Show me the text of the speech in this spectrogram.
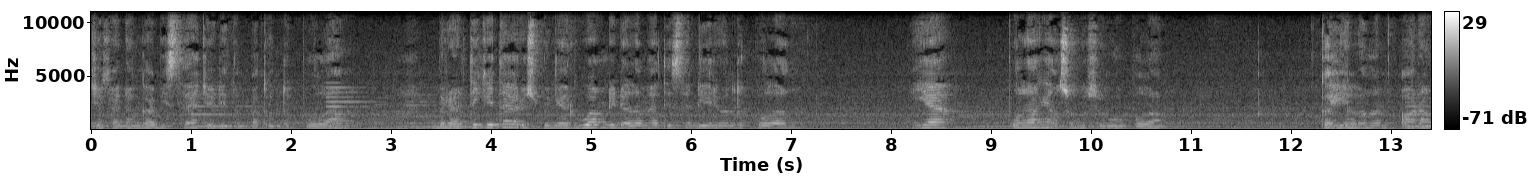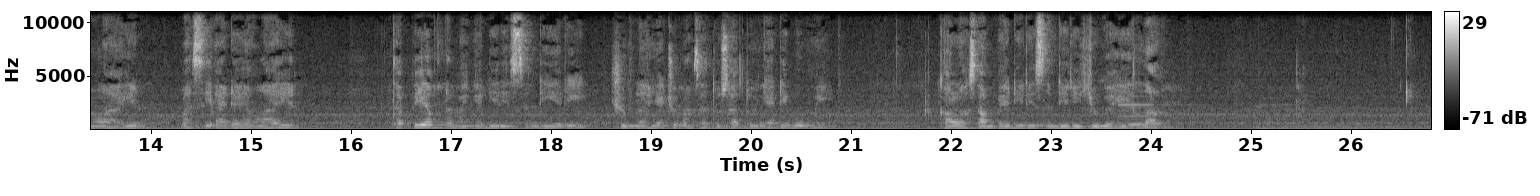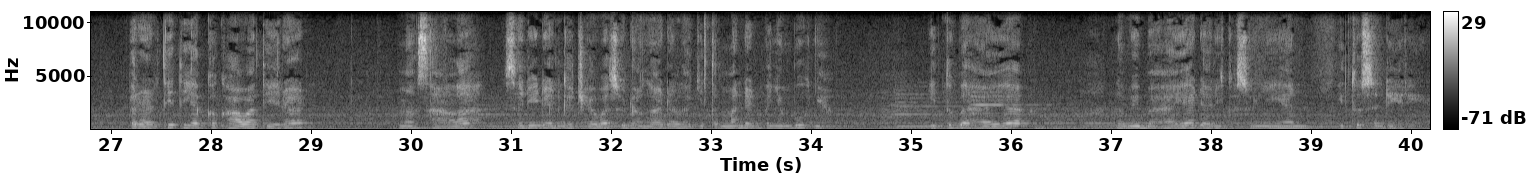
aja kadang gak bisa jadi tempat untuk pulang, berarti kita harus punya ruang di dalam hati sendiri untuk pulang. Ya, pulang yang sungguh-sungguh pulang. Kehilangan orang lain masih ada yang lain, tapi yang namanya diri sendiri jumlahnya cuma satu-satunya di bumi. Kalau sampai diri sendiri juga hilang, berarti tiap kekhawatiran, masalah, sedih, dan kecewa sudah nggak ada lagi teman dan penyembuhnya. Itu bahaya, lebih bahaya dari kesunyian itu sendiri.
